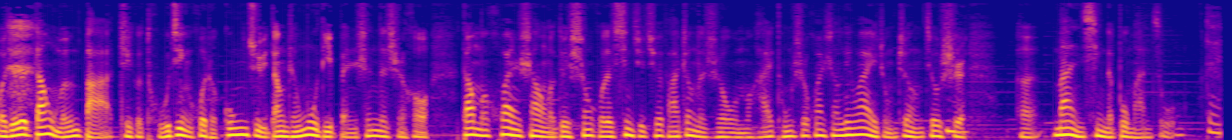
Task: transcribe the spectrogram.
我觉得，当我们把这个途径或者工具当成目的本身的时候，当我们患上了对生活的兴趣缺乏症的时候，我们还同时患上另外一种症，就是呃慢性的不满足。对，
